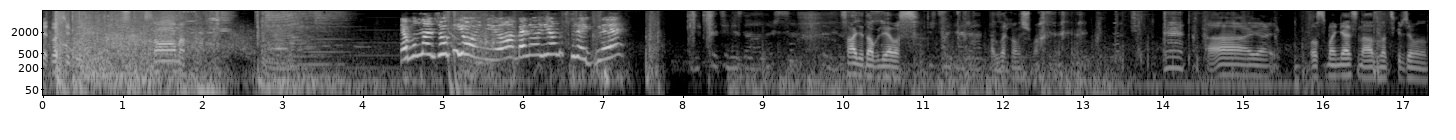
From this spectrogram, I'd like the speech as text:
Jet was city. Ya bunlar çok iyi oynuyor. Ben ölüyorum sürekli. Sadece W'ye bas. Fazla konuşma. ay ay. Osman gelsin ağzına tüküreceğim onun.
